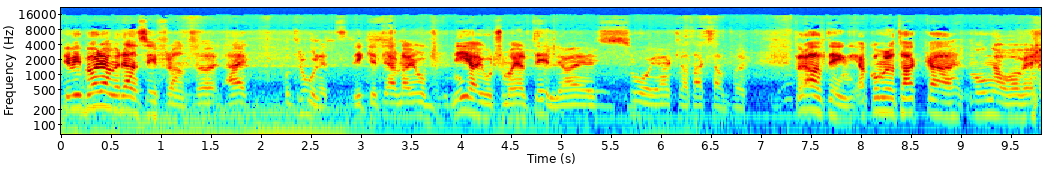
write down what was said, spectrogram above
vi börjar med den siffran. Så, nej, otroligt. Vilket jävla jobb ni har gjort som har hjälpt till. Jag är så jäkla tacksam för, för allting. Jag kommer att tacka många av er.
